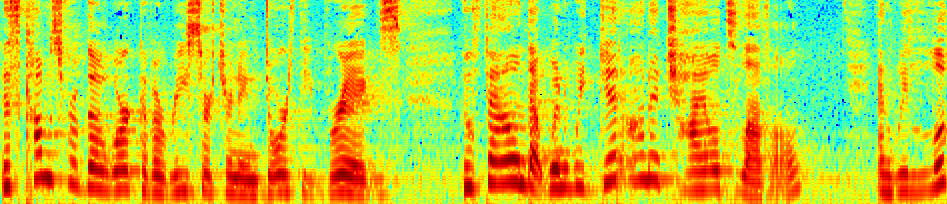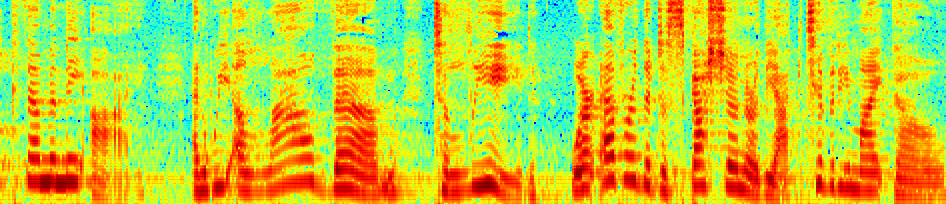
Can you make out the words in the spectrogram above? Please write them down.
This comes from the work of a researcher named Dorothy Briggs, who found that when we get on a child's level and we look them in the eye and we allow them to lead wherever the discussion or the activity might go,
